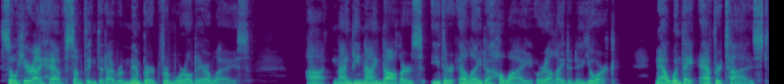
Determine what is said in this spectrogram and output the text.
So here I have something that I remembered from World Airways. Uh, $99 either LA to Hawaii or LA to New York. Now, when they advertised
